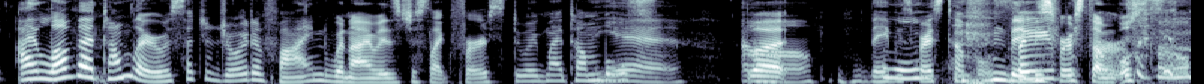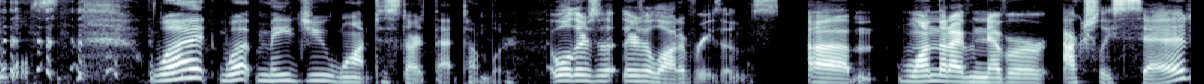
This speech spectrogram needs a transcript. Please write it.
I love that Tumblr. It was such a joy to find when I was just like first doing my tumbles. Yeah. But- Aw, baby's first tumbles. Baby's first tumbles. tumbles. What what made you want to start that Tumblr? Well, there's a, there's a lot of reasons. Um, one that I've never actually said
